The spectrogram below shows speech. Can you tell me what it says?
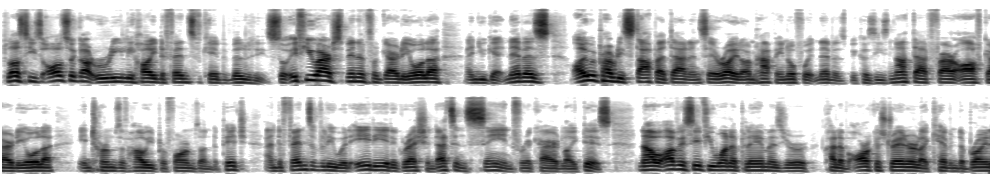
Plus, he's also got really high defensive capabilities. So if you are spinning for Guardiola and you get Neves, I would probably stop at that and say, right, I'm happy enough with Neves because he's not that far off Guardiola in terms of how he performs on the pitch. And defensively, with 88 aggression, that's insane for a card like this. Now, obviously, if you want to play him as your kind of orchestrator like Kevin De Bruyne,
